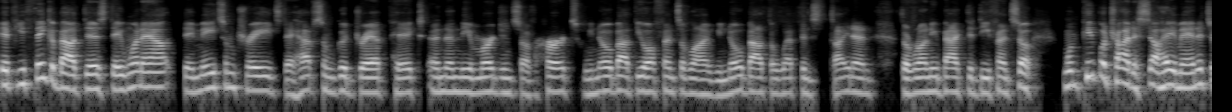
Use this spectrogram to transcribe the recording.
if you think about this, they went out, they made some trades, they have some good draft picks, and then the emergence of Hurts. We know about the offensive line, we know about the weapons, tight end, the running back, the defense. So when people try to sell, hey man, it's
